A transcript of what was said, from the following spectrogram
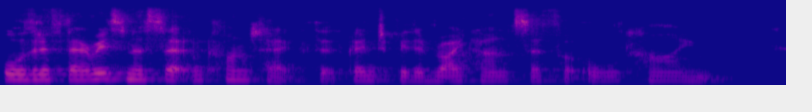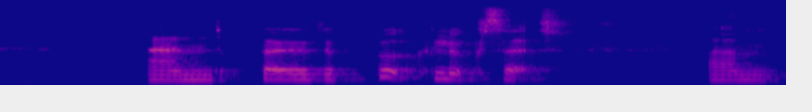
or that if there is in a certain context, it's going to be the right answer for all time. And so the book looks at um,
